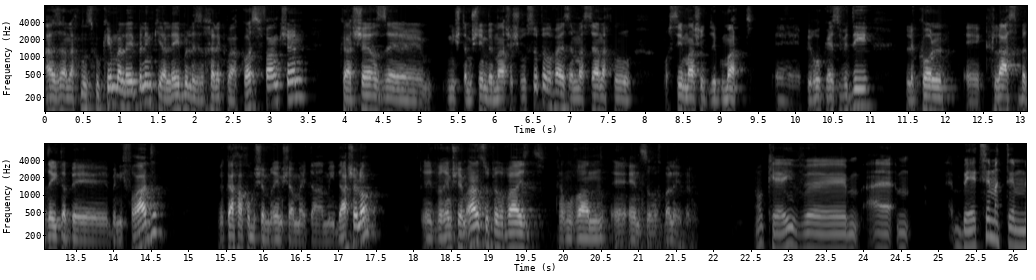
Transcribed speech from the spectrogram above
אז אנחנו זקוקים ללייבלים כי הלייבל זה חלק מה-cost function כאשר זה משתמשים במשהו שהוא supervised למעשה אנחנו עושים משהו דוגמת אה, פירוק SVD לכל class בדאטה בנפרד וככה אנחנו משמרים שם את המידע שלו אה, דברים שהם unsupervised כמובן אה, אין צורך בלייבל. אוקיי, okay, ובעצם אתם,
